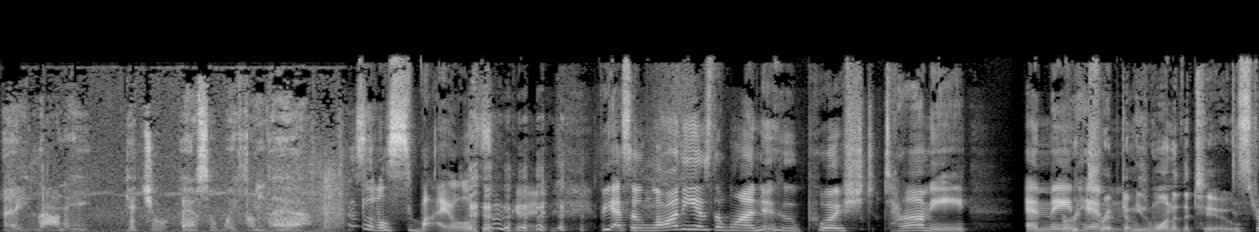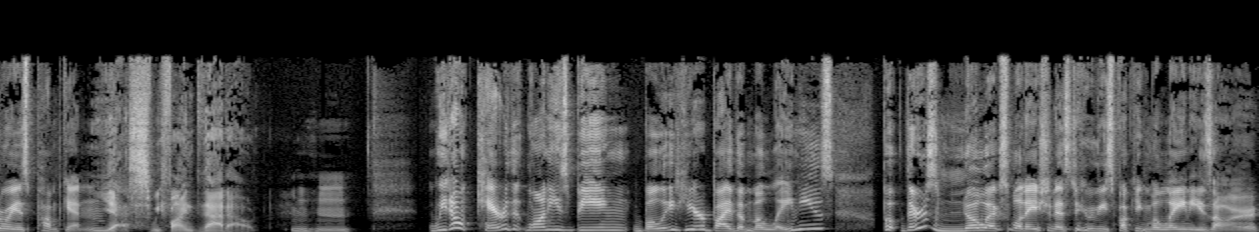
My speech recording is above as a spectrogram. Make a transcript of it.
Hey, Lonnie, get your ass away from there. This little smile. So good. but yeah, so Lonnie is the one who pushed Tommy and made Or him tripped him. He's one of the two. destroy his pumpkin. Yes, we find that out. Mm-hmm. We don't care that Lonnie's being bullied here by the Mulaney's, but there's no explanation as to who these fucking Mulaney's are.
